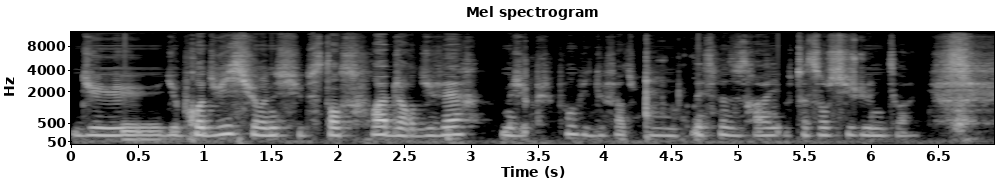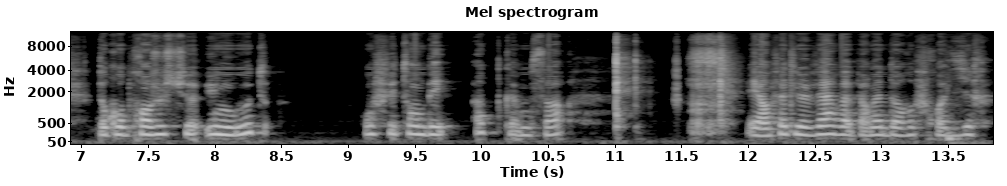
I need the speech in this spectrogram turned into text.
du, produit sur une substance froide, genre du verre, mais j'ai plus pas envie de faire du espace de travail. De toute façon, si je le nettoie. Donc on prend juste une goutte, on fait tomber, hop, comme ça. Et en fait, le verre va permettre de refroidir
